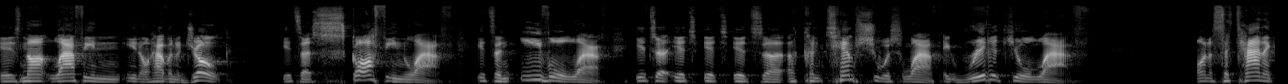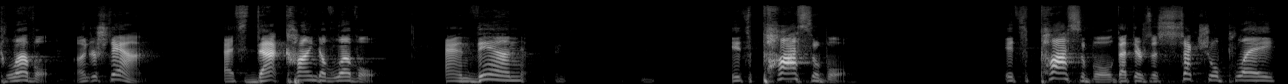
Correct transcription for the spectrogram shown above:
is not laughing, you know, having a joke. It's a scoffing laugh. It's an evil laugh. It's a it's it's it's a, a contemptuous laugh, a ridicule laugh on a satanic level. Understand? It's that kind of level. And then it's possible, it's possible that there's a sexual play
